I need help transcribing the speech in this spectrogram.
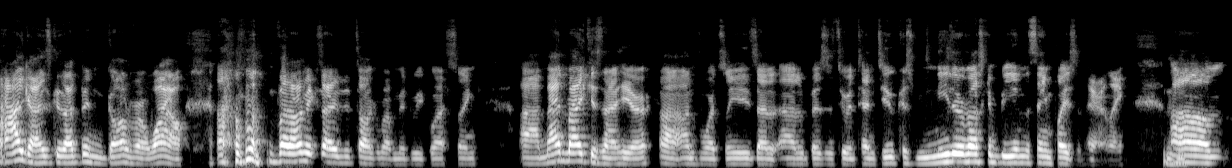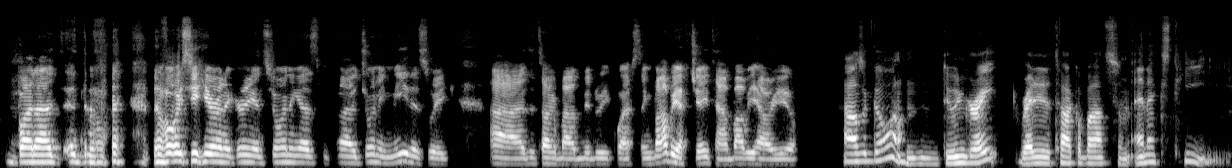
hi guys because I've been gone for a while, um, but I'm excited to talk about midweek wrestling. Uh, Mad Mike is not here, uh, unfortunately. He's out, out of business to attend to because neither of us can be in the same place apparently. Mhm. Um, but uh, the, the voice you hear in agreement joining us, uh, joining me this week uh, to talk about midweek wrestling. Bobby F J Town. Bobby, how are you? How's it going? I'm doing great. Ready to talk about some NXT.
